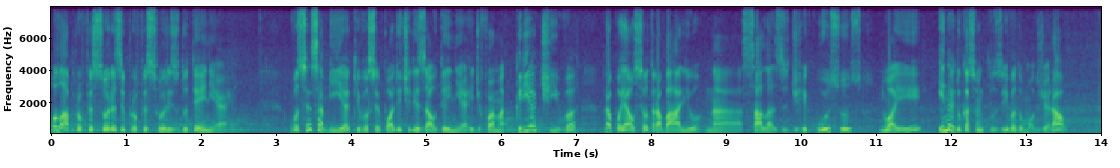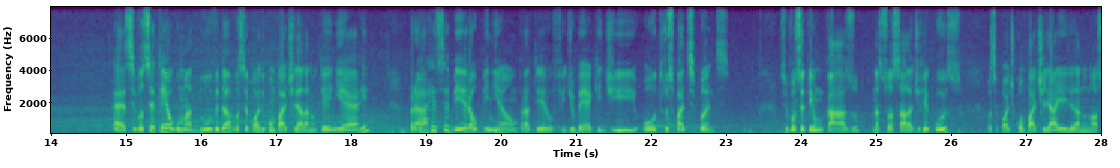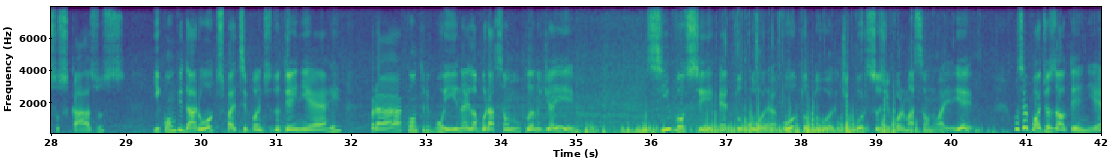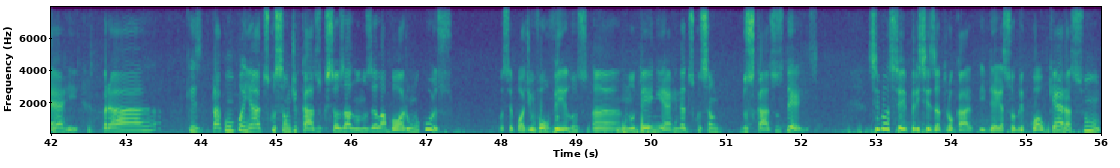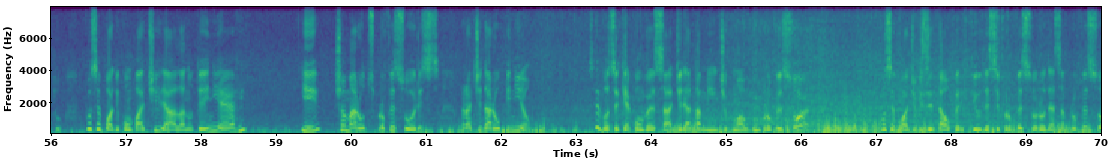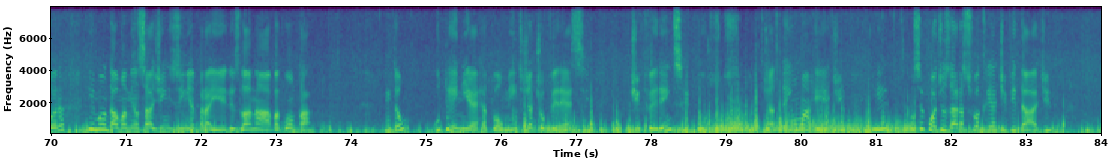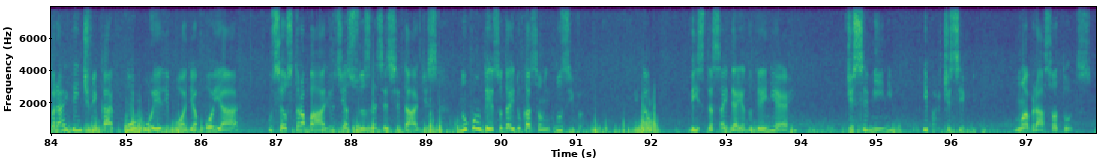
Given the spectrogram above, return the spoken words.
Olá, professoras e professores do TNR. Você sabia que você pode utilizar o TNR de forma criativa para apoiar o seu trabalho nas salas de recursos, no AE e na educação inclusiva, do modo geral? É, se você tem alguma dúvida, você pode compartilhar lá no TNR para receber a opinião, para ter o feedback de outros participantes. Se você tem um caso na sua sala de recursos, você pode compartilhar ele lá nos nossos casos e convidar outros participantes do TNR para contribuir na elaboração de um plano de AE. Se você é tutora ou tutor de cursos de formação no AE, você pode usar o TNR para acompanhar a discussão de casos que seus alunos elaboram no curso. Você pode envolvê-los uh, no TNR na discussão dos casos deles. Se você precisa trocar ideias sobre qualquer assunto, você pode compartilhar lá no TNR e chamar outros professores para te dar opinião. Se você quer conversar diretamente com algum professor, você pode visitar o perfil desse professor ou dessa professora e mandar uma mensagenzinha para eles lá na aba Contato. Então, o TNR atualmente já te oferece diferentes recursos, já tem uma rede e você pode usar a sua criatividade para identificar como ele pode apoiar os seus trabalhos e as suas necessidades no contexto da educação inclusiva. Então, vista essa ideia do TNR, dissemine e participe. Um abraço a todos.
